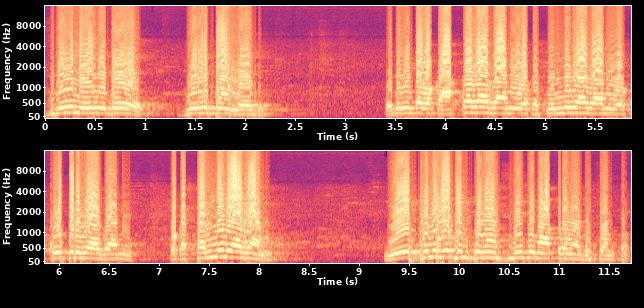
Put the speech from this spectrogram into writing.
స్త్రీ లేనిదే జీవితం లేదు. ఎందుకంటే ఒక అక్కగా కానీ ఒక చెల్లిగా కానీ ఒక కూతురుగా కానీ ఒక తల్లిగా కానీ ఏ పిలుగు పిలిచినా స్త్రీకి మాత్రమే అది సొంతం.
